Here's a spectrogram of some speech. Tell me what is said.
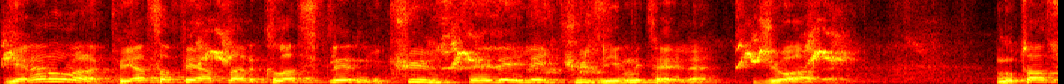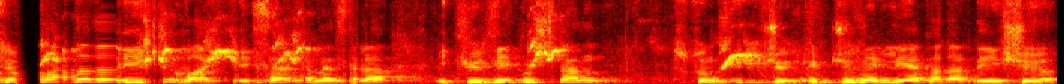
genel olarak piyasa fiyatları klasiklerin 200 TL ile 220 TL civarı. Mutasyonlarda da değişiyor. Whitecase'lerde mesela 270'ten tutun 300 350'ye kadar değişiyor.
